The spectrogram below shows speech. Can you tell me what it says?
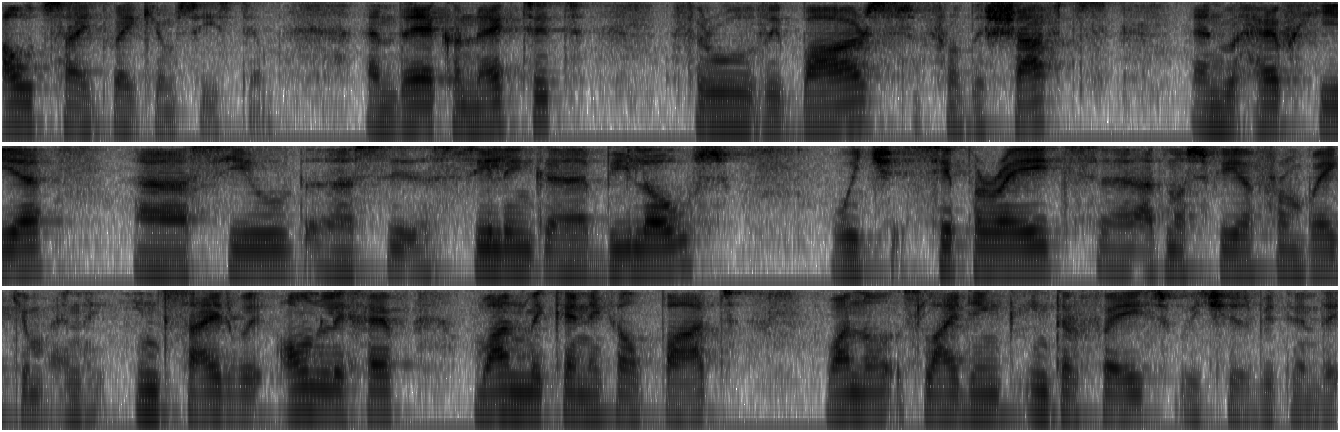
outside vacuum system. And they are connected through the bars from the shafts. And we have here uh, sealed sealing bellows which separates atmosphere from vacuum. And inside we only have one mechanical part, one sliding interface which is between the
